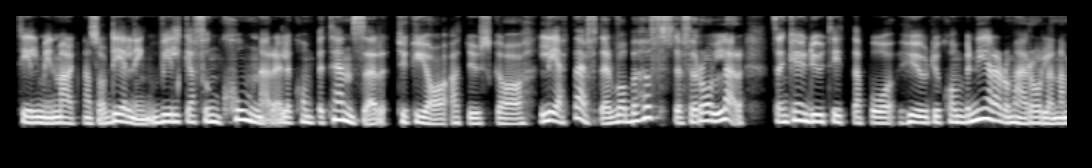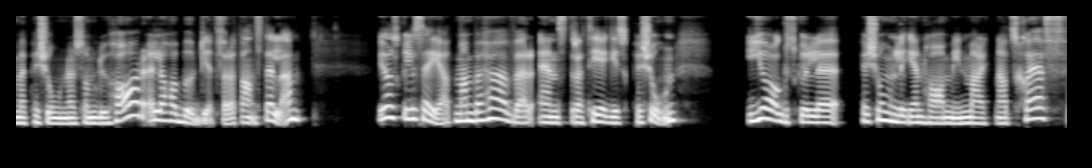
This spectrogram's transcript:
till min marknadsavdelning, vilka funktioner eller kompetenser tycker jag att du ska leta efter? Vad behövs det för roller? Sen kan ju du titta på hur du kombinerar de här rollerna med personer som du har eller har budget för att anställa. Jag skulle säga att man behöver en strategisk person. Jag skulle personligen ha min marknadschef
